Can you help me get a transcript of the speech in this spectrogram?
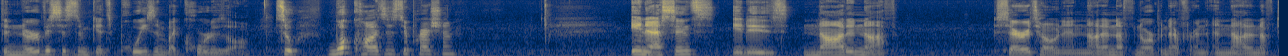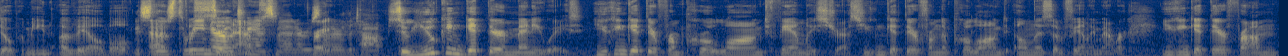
the nervous system gets poisoned by cortisol. So what causes depression? In essence it is not enough serotonin not enough norepinephrine and not enough dopamine available It's those three neurotransmitters Right. that are the top. So you can get there many ways. You can get there from prolonged family stress. You can get there from the prolonged illness of a family member. You can get there from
